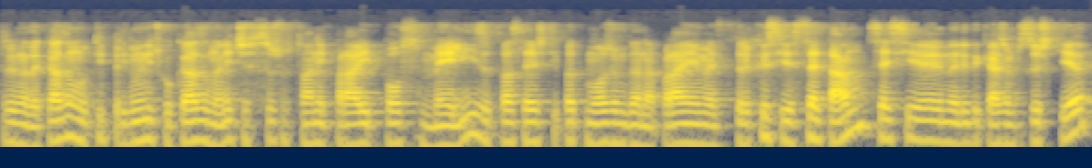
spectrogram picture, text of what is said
Тръгна да казвам, но ти преди мъничко каза, нали, че всъщност това ни прави по-смели, затова следващия път можем да направим страха си е все там, все си е, нали, да кажем, същия,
